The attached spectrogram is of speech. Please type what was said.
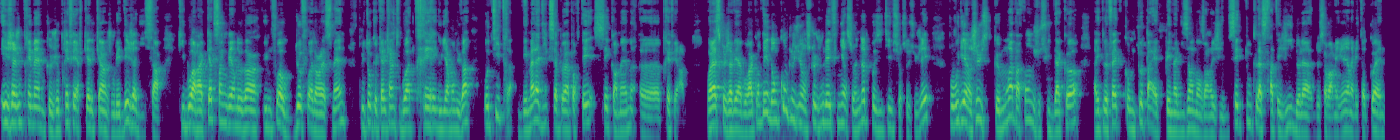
Et j'ajouterais même que je préfère quelqu'un, je vous l'ai déjà dit ça, qui boira 4-5 verres de vin une fois ou deux fois dans la semaine, plutôt que quelqu'un qui boit très régulièrement du vin. Au titre des maladies que ça peut apporter, c'est quand même euh, préférable. Voilà ce que j'avais à vous raconter. Donc, conclusion, ce que je voulais finir sur une note positive sur ce sujet, pour vous dire juste que moi, par contre, je suis d'accord avec le fait qu'on ne peut pas être pénalisant dans un régime. C'est toute la stratégie de, la, de savoir maigrir, la méthode Cohen.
